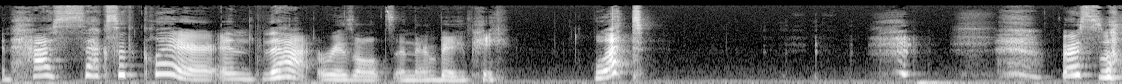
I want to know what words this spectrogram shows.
and has sex with Claire, and that results in their baby. What? First of all,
